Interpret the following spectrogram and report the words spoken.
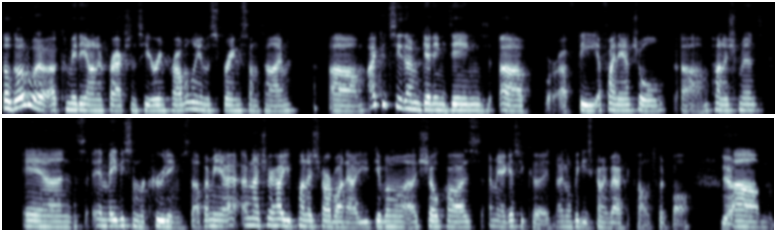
They'll go to a, a committee on infractions hearing probably in the spring sometime. Um, I could see them getting dinged uh, for a fee, a financial um, punishment and and maybe some recruiting stuff. I mean, I, am not sure how you punish Harbaugh now. You give him a show cause. I mean, I guess you could. I don't think he's coming back to college football. Yeah. Um,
